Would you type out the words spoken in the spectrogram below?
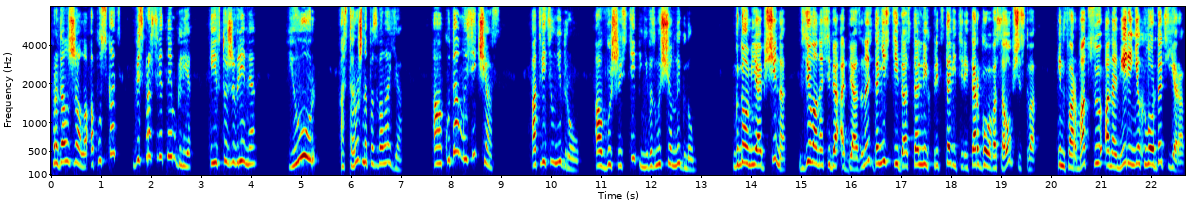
продолжало опускать в беспросветной мгле, и в то же время... «Юр!» — осторожно позвала я. «А куда мы сейчас?» — ответил не Дроу, а в высшей степени возмущенный гном. «Гномья община взяла на себя обязанность донести до остальных представителей торгового сообщества информацию о намерениях лорда Тьера».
